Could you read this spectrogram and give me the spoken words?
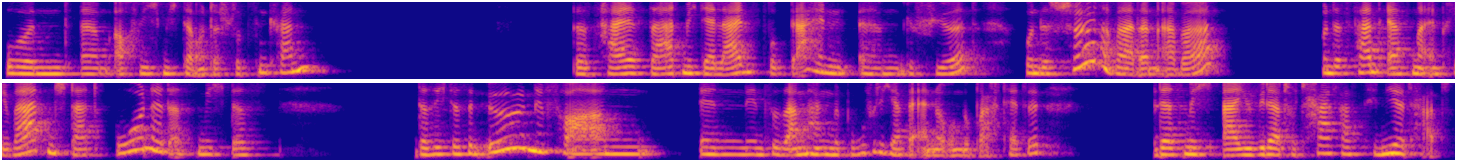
und ähm, auch wie ich mich da unterstützen kann. Das heißt, da hat mich der Leidensdruck dahin ähm, geführt. Und das Schöne war dann aber, und das fand erstmal im Privaten statt, ohne dass mich das, dass ich das in irgendeiner Form in den Zusammenhang mit beruflicher Veränderung gebracht hätte, dass mich Ayurveda total fasziniert hat.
